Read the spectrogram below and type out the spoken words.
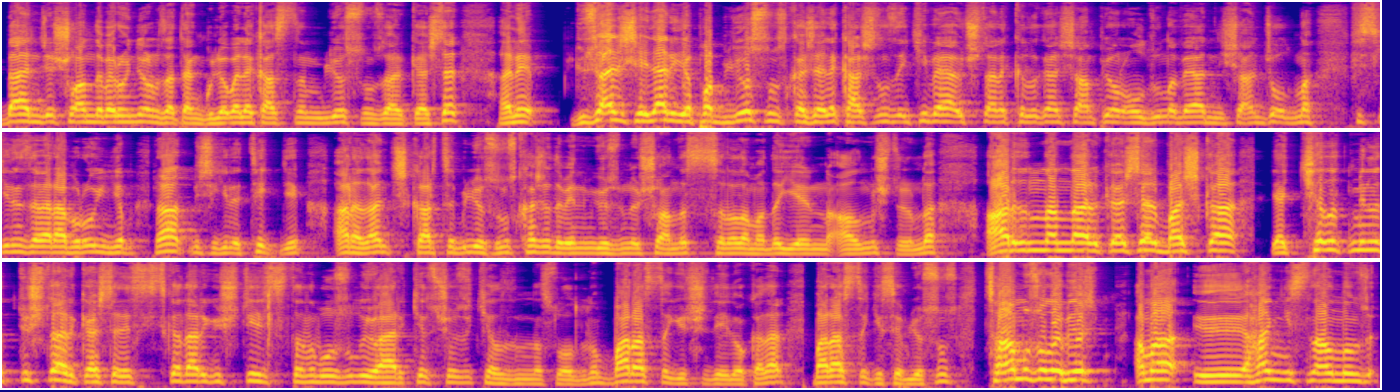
bence şu anda ben oynuyorum zaten globale kastım biliyorsunuz arkadaşlar. Hani güzel şeyler yapabiliyorsunuz Kaja ile karşınızda 2 veya 3 tane kılıgan şampiyon olduğuna veya nişancı olduğuna fiskinizle beraber oyun yapıp rahat bir şekilde tekleyip aradan çıkartabiliyorsunuz. Kaja da benim gözümde şu anda sıralamada yerini almış durumda. Ardından da arkadaşlar başka ya Killit Millet düştü arkadaşlar. Eskisi kadar güçlü değil. Stun'ı bozuluyor. Herkes çözü Killit'in nasıl olduğunu. Baras da güçlü değil o kadar. Baras da kesebiliyorsunuz. Tamuz olabilir ama e, hangisini almanızı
